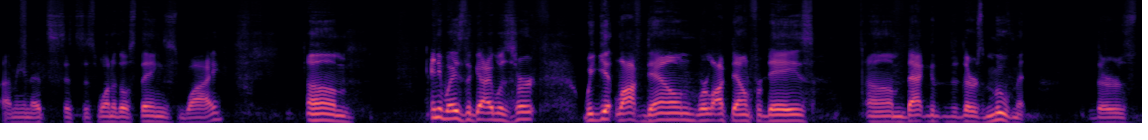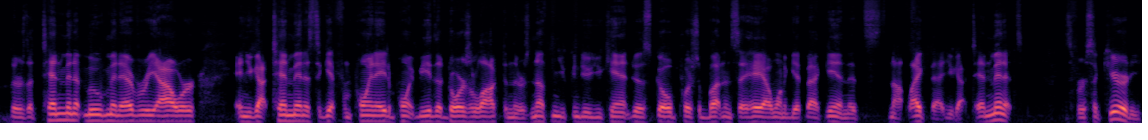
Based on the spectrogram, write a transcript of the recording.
I mean, it's it's just one of those things. Why? Um. Anyways, the guy was hurt. We get locked down. We're locked down for days. Um. That there's movement. There's there's a 10 minute movement every hour, and you got 10 minutes to get from point A to point B. The doors are locked, and there's nothing you can do. You can't just go push a button and say, "Hey, I want to get back in." It's not like that. You got 10 minutes. It's for security.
